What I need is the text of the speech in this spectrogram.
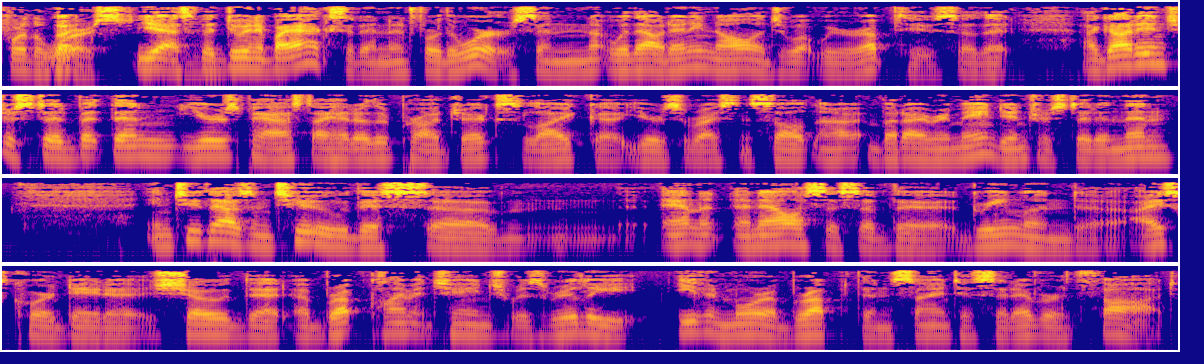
For the but, worst. Yes, but doing it by accident and for the worst, and without any knowledge of what we were up to. So that I got interested, but then years passed. I had other projects like uh, Years of Rice and Salt, uh, but I remained interested. And then in 2002, this uh, an- analysis of the Greenland uh, ice core data showed that abrupt climate change was really even more abrupt than scientists had ever thought.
